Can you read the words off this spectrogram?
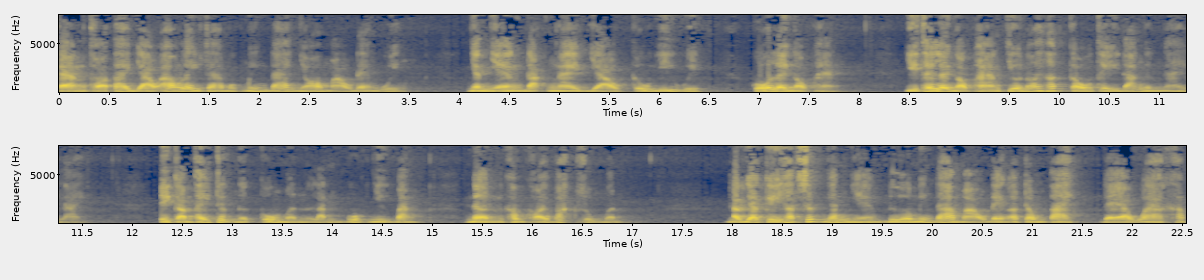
Chàng thò tay vào áo lấy ra một miếng đá nhỏ màu đen quyền. Nhanh nhẹn đặt ngay vào cửu dĩ quyệt của Lê Ngọc hàng. Vì thế Lê Ngọc hàng chưa nói hết câu thì đã ngưng ngay lại. Y cảm thấy trước ngực của mình lạnh buốt như băng, nên không khỏi bắt rùng mình. Đào Gia Kỳ hết sức nhanh nhẹn đưa miếng đá màu đen ở trong tay, đè qua khắp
